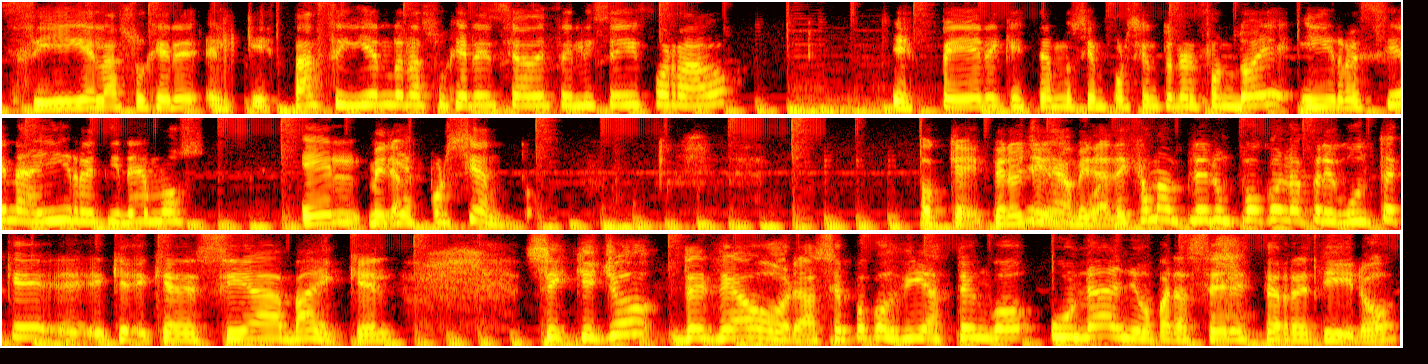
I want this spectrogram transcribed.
sigue la sugerencia, el que está siguiendo la sugerencia de Felice y Forrado, espere que estemos 100% en el fondo E y recién ahí retiremos el 10%. Ok, pero Gino, mira, déjame ampliar un poco la pregunta eh, que, que, decía Michael. Si es que yo desde ahora, hace pocos días, tengo un año para hacer este retiro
